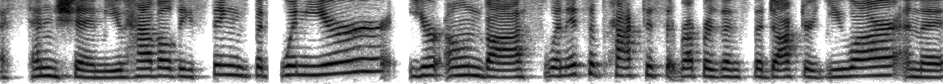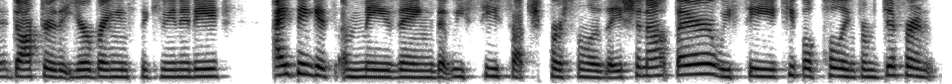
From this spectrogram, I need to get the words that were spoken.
Ascension, you have all these things, but when you're your own boss, when it's a practice that represents the doctor you are and the doctor that you're bringing to the community, I think it's amazing that we see such personalization out there. We see people pulling from different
